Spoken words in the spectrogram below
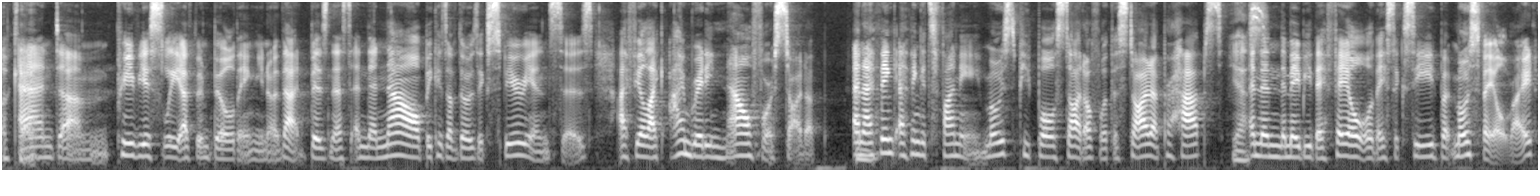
Okay. And um, previously, I've been building, you know, that business, and then now, because of those experiences, I feel like I'm ready now for a startup. And Mm. I think I think it's funny. Most people start off with a startup, perhaps, Yes. and then they, maybe they fail or they succeed, but most fail, right?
